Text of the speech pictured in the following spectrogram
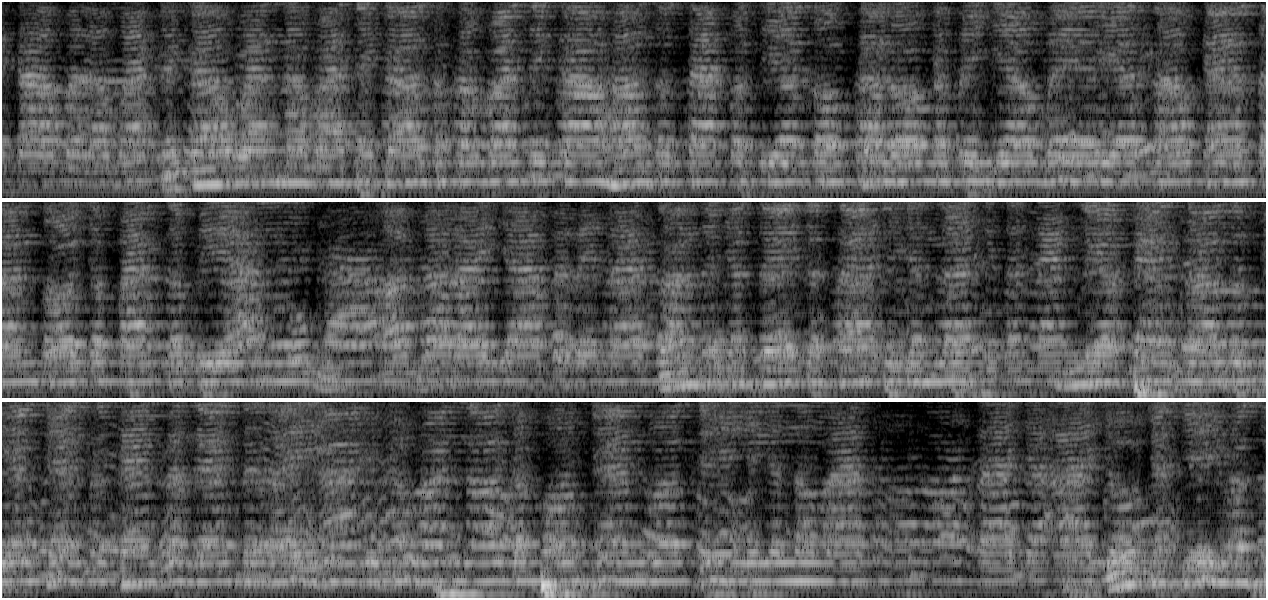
ត្តិកោបលវតកោវណ្ណវតកោសកវតកោហន្តសាពតិតុខរោកពិយវេរិយសោកាសន្តោចបតវិអអន្តរាយាបវេណាសន្តយសេតសាទចនតិតតាំងលៀបតែសោទពាងចេសកាំបលាំងសរិអាយុចវណ្ណោចផុតយ៉ាងវតិយសមាសាចអាយុចជីវស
